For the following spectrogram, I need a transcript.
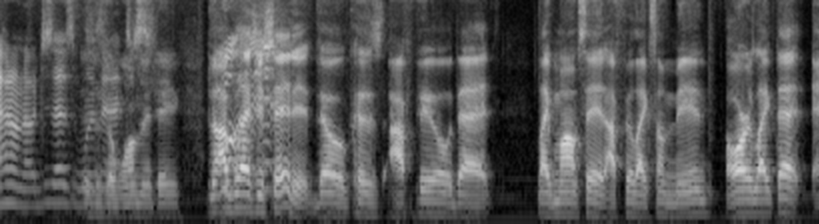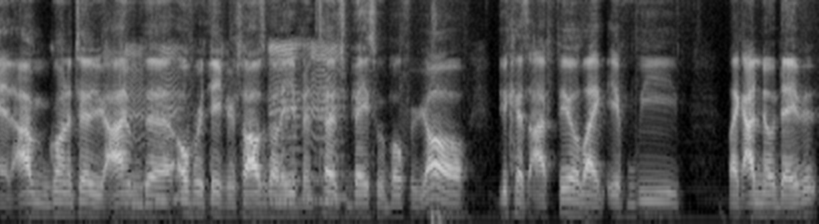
i don't know just as This is a woman just- thing. No, I'm Well, glad you said it though, because I feel that, like mom said, I feel like some men are like that, and I'm going to tell you, I'm the Mhm. overthinker. So I was going to even Mhm. touch base with both of y'all because I feel like if we, like I know David,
